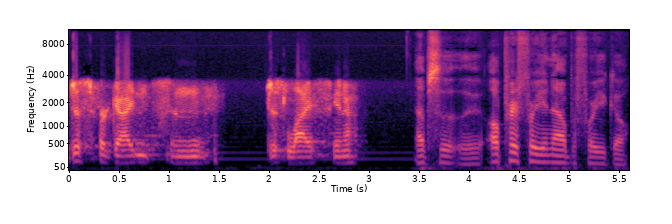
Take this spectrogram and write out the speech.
just for guidance and just life, you know. Absolutely. I'll pray for you now before you go.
